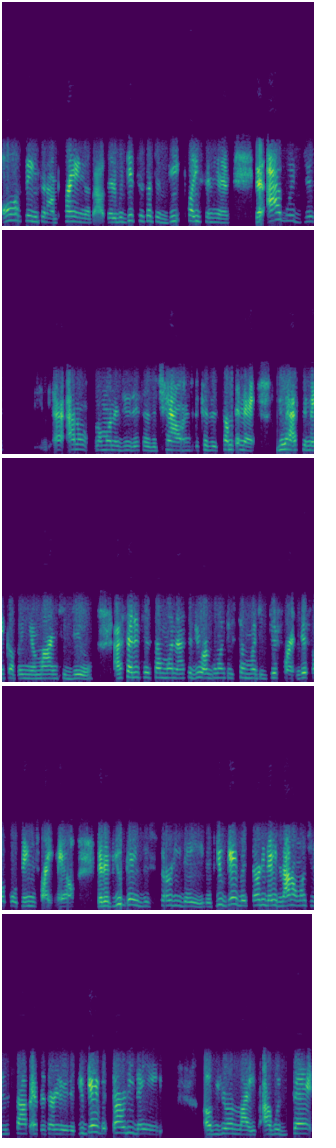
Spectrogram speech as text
all things that I'm praying about. That it would get to such a deep place in Him that I would just I, don't I want to do this as a challenge because it's something that you have to make up in your mind to do. I said it to someone. I said you are going through so much different difficult things right now that if you gave this 30 days, if you gave it 30 days, and I don't want you to stop after 30 days, if you gave it 30 days of your life, I would bet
